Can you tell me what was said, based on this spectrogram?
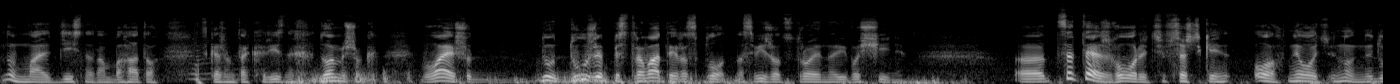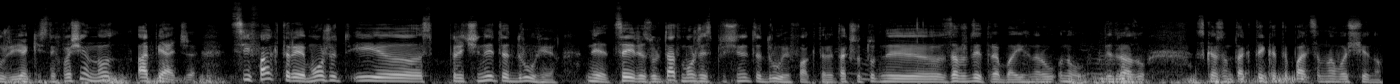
ну, мають дійсно там багато, скажімо так, різних домішок, буває, що ну, дуже пестроватий розплод на свіжо отстроєної вощині. Е, Це теж говорить все ж таки о не, ну, не дуже якісних машин. Ну, опять же, ці фактори можуть і е, спричинити другі. Ні, цей результат може спричинити другі фактори. Так що тут не завжди треба ігнору... ну, відразу, скажімо так, тикати пальцем на вощину.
